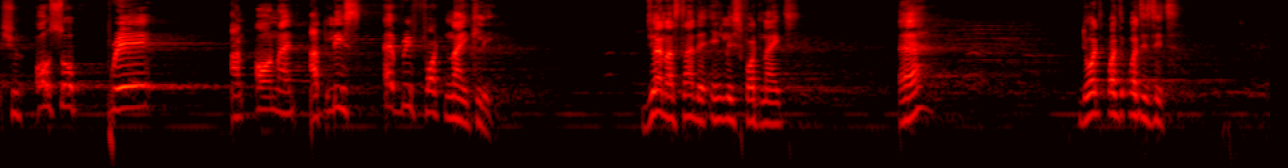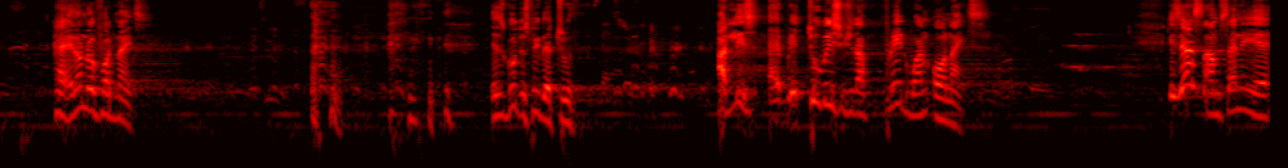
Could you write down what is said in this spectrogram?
should also pray an all night, at least every fortnightly. Do you understand the English fortnight? Eh? What, what, what is it? Hey, I don't know fortnight. it's good to speak the truth. At least every two weeks you should have prayed one all night. It's just I'm standing here,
